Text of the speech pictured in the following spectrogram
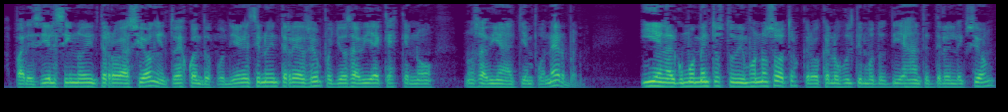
Aparecía el signo de interrogación y entonces cuando ponían el signo de interrogación, pues yo sabía que es que no, no sabían a quién poner, ¿verdad? Y en algún momento estuvimos nosotros, creo que los últimos dos días antes de la elección,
